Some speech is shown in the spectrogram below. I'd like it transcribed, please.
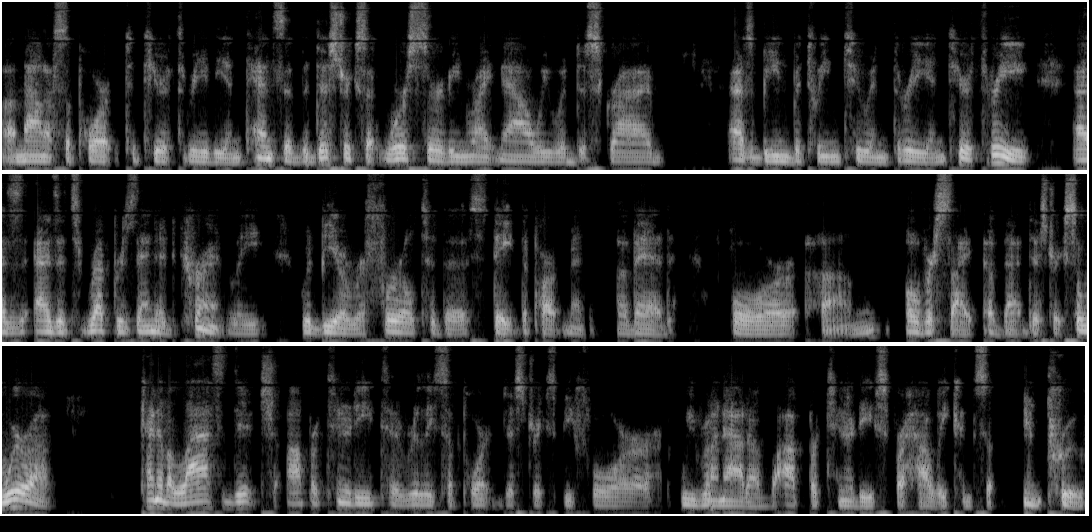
amount of support to tier three, the intensive, the districts that we're serving right now, we would describe as being between two and three. And tier three, as, as it's represented currently, would be a referral to the State Department of Ed for um, oversight of that district. So we're a kind of a last ditch opportunity to really support districts before we run out of opportunities for how we can improve.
